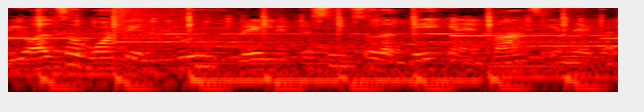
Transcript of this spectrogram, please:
We also want to improve braille literacy so that they can advance in their careers.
